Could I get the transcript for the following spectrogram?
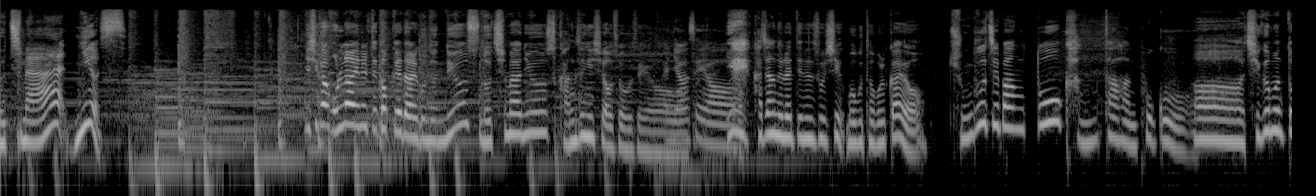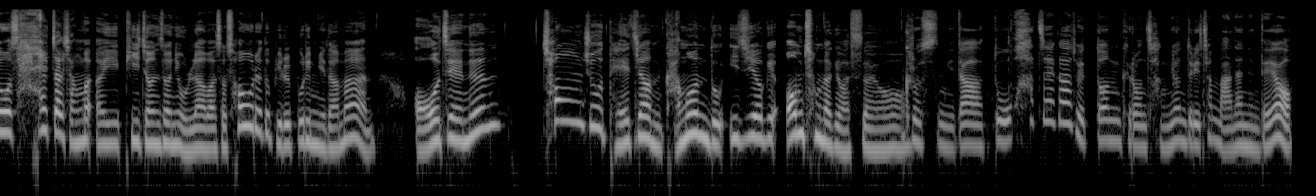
놓치마 뉴스. 이 시각 온라인을 뜨겁게 달구는 뉴스 놓치마 뉴스 강승희 씨 어서 오세요. 안녕하세요. 예, 가장 눈에 띄는 소식 뭐부터 볼까요? 중부지방 또 강타한 폭우. 아, 지금은 또 살짝 장마 아, 이 비전선이 올라와서 서울에도 비를 뿌립니다만 어제는 청주, 대전, 강원도 이 지역에 엄청나게 왔어요. 그렇습니다. 또 화제가 됐던 그런 장면들이 참 많았는데요.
